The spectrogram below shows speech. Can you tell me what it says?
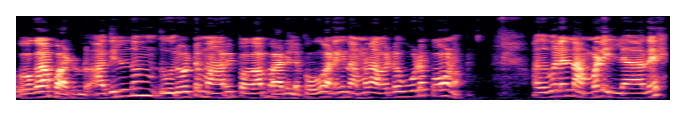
പോകാൻ പാടുള്ളൂ. അതിൽ നിന്നും ദൂരോട്ട് മാറി പോകാൻ പാടില്ല. പോവുകയാണെങ്കിൽ നമ്മൾ അവരുടെ കൂടെ പോകണം. അതുപോലെ നമ്മളില്ലാതെ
